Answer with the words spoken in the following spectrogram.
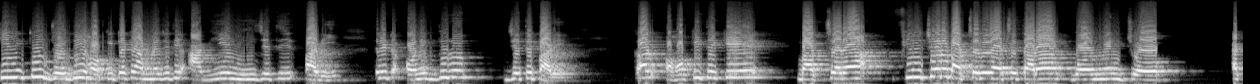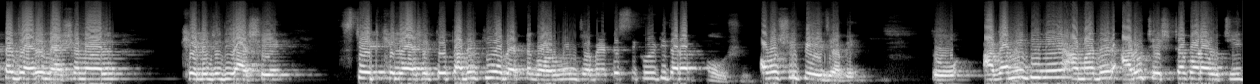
কিন্তু যদি হকিটাকে আমরা যদি আগিয়ে নিয়ে যেতে পারি তাহলে এটা অনেক দূর যেতে পারে। কারণ হকি থেকে বাচ্চারা ফিউচারও বাচ্চাদের আছে। তারা গভর্নমেন্ট জব একটা জায়গায় ন্যাশনাল খেলে যদি আসে স্টেট খেলে আসে তো তাদের কি হবে? একটা গভর্নমেন্ট জবের একটা সিকিউরিটি তারা অবশ্যই। অবশ্যই পেয়ে যাবে। তো আগামী দিনে আমাদের আরও চেষ্টা করা উচিত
